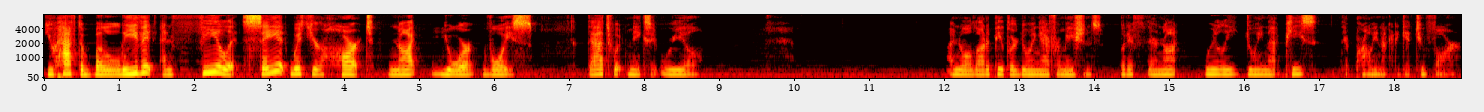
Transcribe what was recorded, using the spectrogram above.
You have to believe it and feel it. Say it with your heart, not your voice. That's what makes it real. I know a lot of people are doing affirmations, but if they're not really doing that piece, they're probably not going to get too far.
